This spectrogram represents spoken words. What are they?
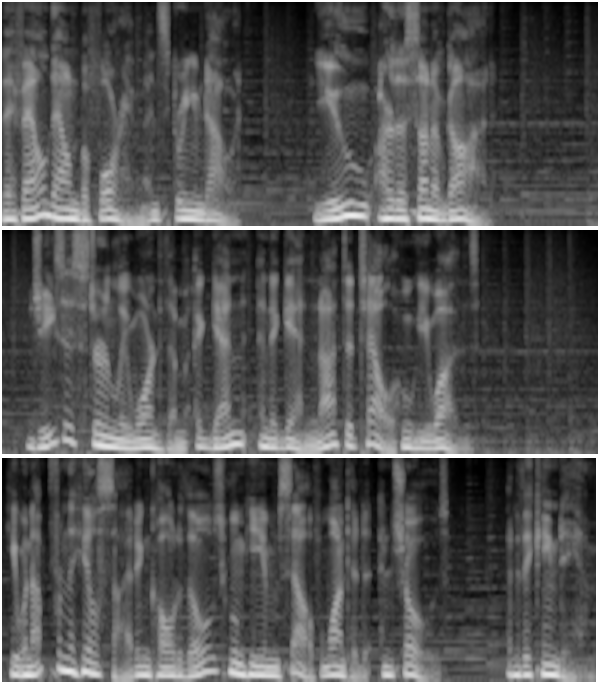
they fell down before him and screamed out, You are the Son of God. Jesus sternly warned them again and again not to tell who he was. He went up from the hillside and called those whom he himself wanted and chose, and they came to him.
